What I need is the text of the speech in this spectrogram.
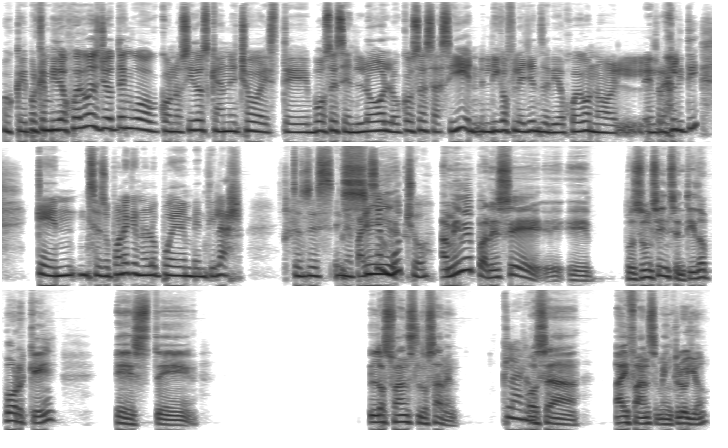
Ok, porque en videojuegos yo tengo conocidos que han hecho este, voces en LOL o cosas así, en League of Legends de videojuego, no el, el reality, que se supone que no lo pueden ventilar. Entonces, me parece Sí, mucho. A mí me parece eh, eh, pues un sinsentido porque este los fans lo saben. Claro. O sea, hay fans, me incluyo,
